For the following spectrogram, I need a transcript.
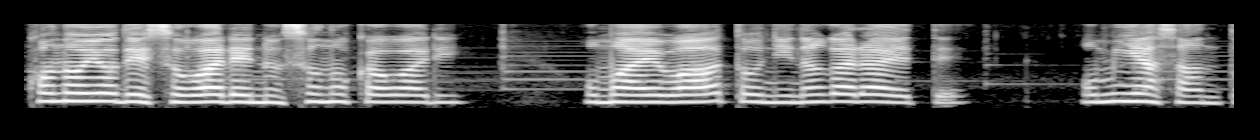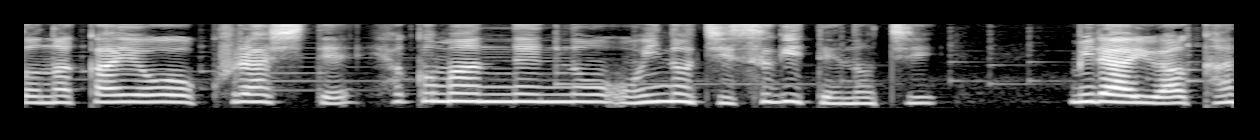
この世で沿われぬその代わり、お前は後に流らえて、お宮さんと仲良う暮らして百万年のお命過ぎて後、未来は必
